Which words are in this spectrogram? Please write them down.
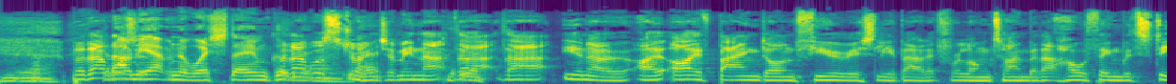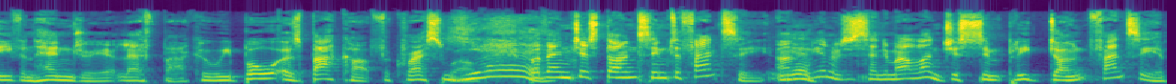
yeah. But that It only wasn't- happened to West Ham, But that it? was strange. Yeah. I mean, that that that you know, I I've banged on furiously about it for a long time. But that whole thing with Stephen Hendrie at left back, who we bought as backup for Cresswell, Yeah. but then just don't seem to fancy, and Yeah. you know, just send him out alone. Just simply don't fancy him.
